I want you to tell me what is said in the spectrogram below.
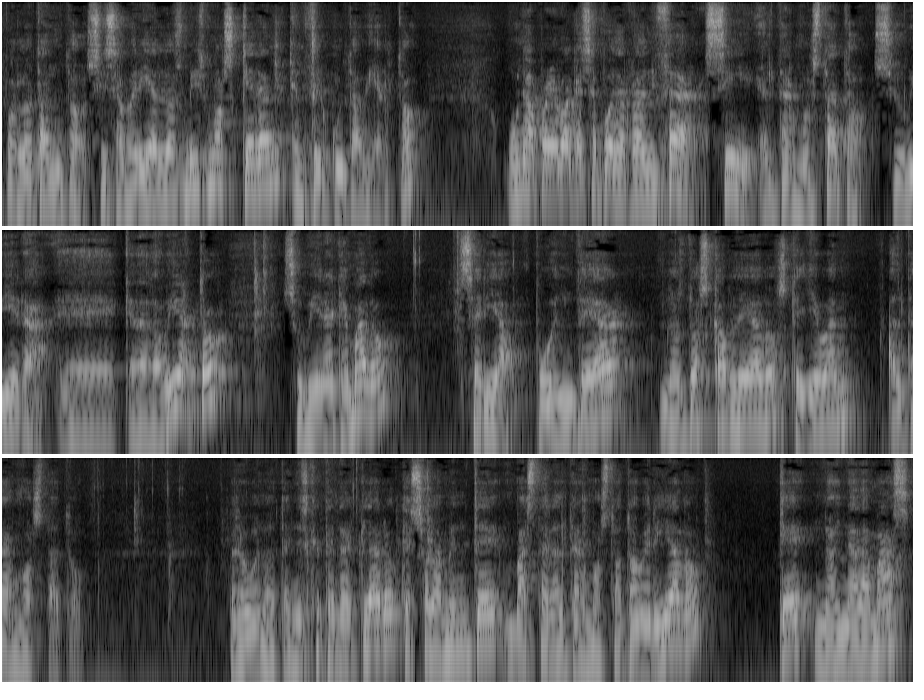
Por lo tanto, si se averían los mismos, quedan en circuito abierto. Una prueba que se puede realizar si el termostato se hubiera eh, quedado abierto, se hubiera quemado, sería puentear los dos cableados que llevan al termostato. Pero bueno, tenéis que tener claro que solamente va a estar el termostato averiado, que no hay nada más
